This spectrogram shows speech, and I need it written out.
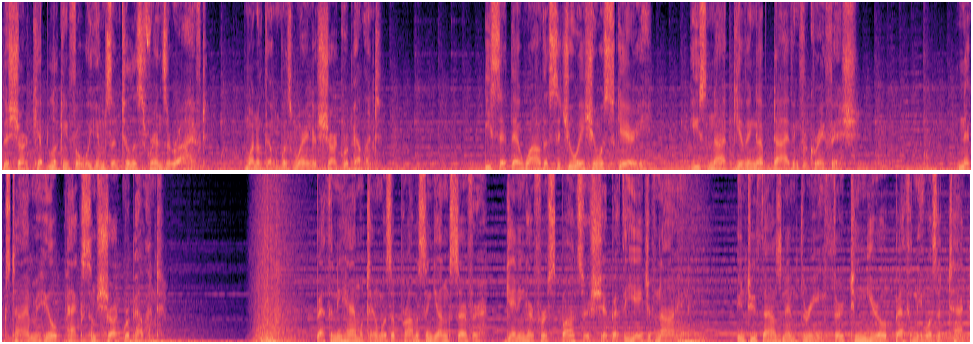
The shark kept looking for Williams until his friends arrived. One of them was wearing a shark repellent. He said that while the situation was scary, he's not giving up diving for crayfish. Next time, he'll pack some shark repellent. Bethany Hamilton was a promising young surfer, gaining her first sponsorship at the age of nine. In 2003, 13-year-old Bethany was attacked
